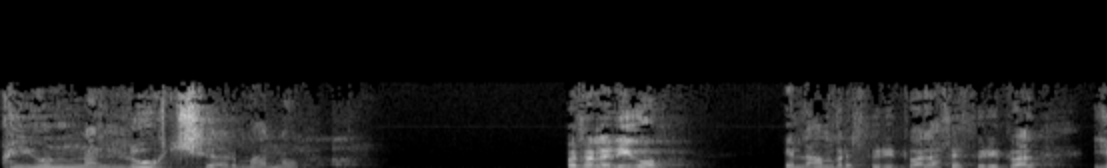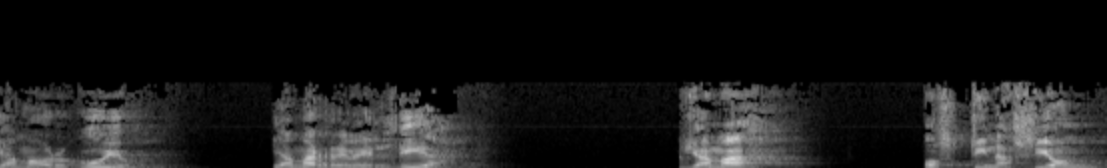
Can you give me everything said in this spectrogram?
Hay una lucha, hermano. Por eso le digo, el hambre espiritual, la sed espiritual, llama orgullo, llama rebeldía, llama obstinación,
